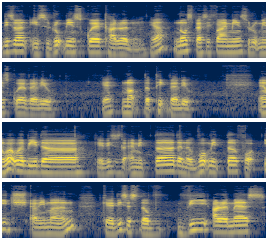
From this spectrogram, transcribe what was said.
this one is root mean square current yeah? No specify means root mean square value okay? Not the peak value. And what will be the okay this is the ammeter then the voltmeter for each element okay? This is the VRMS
